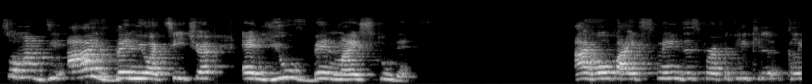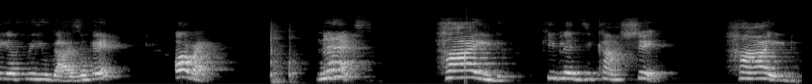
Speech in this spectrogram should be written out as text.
So Mabdi, I've been your teacher and you've been my student. I hope I explained this perfectly clear for you guys, okay? All right. Next, hide. Veut dire cacher? Hide.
